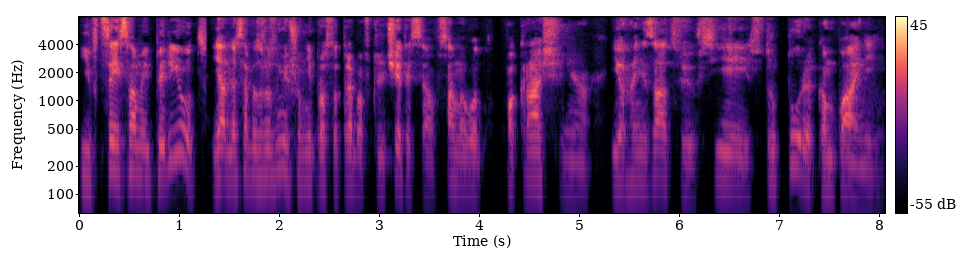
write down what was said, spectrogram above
І в цей самий період я для себе зрозумів, що мені просто треба включитися в саме от покращення і організацію всієї структури компанії.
